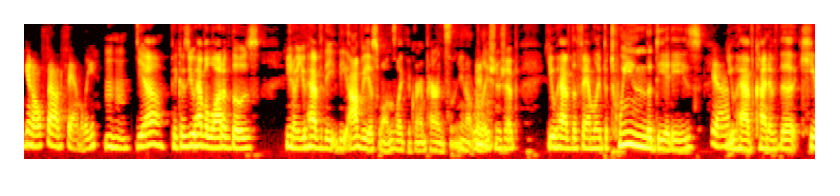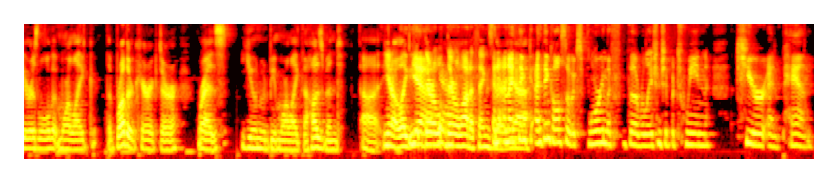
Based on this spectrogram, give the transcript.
you know found family. hmm Yeah, because you have a lot of those. You know, you have the the obvious ones like the grandparents and you know relationship. You have the family between the deities. Yeah, You have kind of the Kier is a little bit more like the brother character, whereas Yoon would be more like the husband. Uh, you know, like Yeah. there are, Yeah. there are a lot of things And, there. and I yeah. think I think also exploring the the relationship between Kier and Pan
